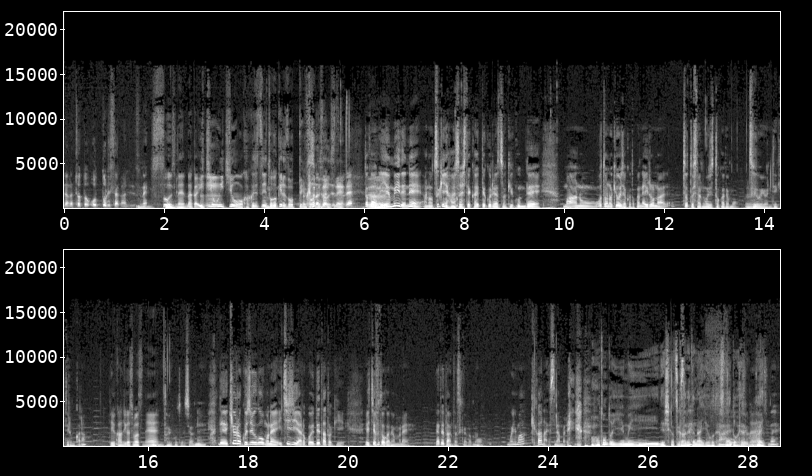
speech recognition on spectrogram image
なんかちょっとおっとりした感じですね。そうですね。なんか1414を確実に届けるぞっていう感じですね。ね。だから EME でね、あの月に反射して帰ってくるやつを聞くんで、まああの、音の強弱とかね、いろんなちょっとしたノイズとかでも強いようにできてるんかな。っていう感じがしますねうん。ということですよね。で、9615もね、一時あの、これ出た時、HF とかでもね、やってたんですけども、もう今聞かないですね、あんまり。ほとんど EME でしか使われてないようですね、どうやら。うです。ね。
